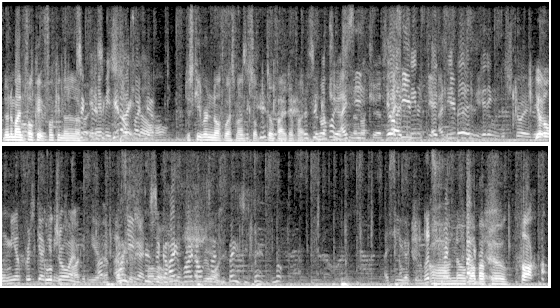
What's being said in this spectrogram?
No, no, mind. Fuck it. Fucking no, no, no. It hit me straight to the hole. Just keep running northwest, man. Stop. Don't fight. Don't fight. I see. Yo, I see. I see. is getting destroyed. Yo, me and Frisky are getting targeted here. There's a guy right outside the base. He's dead. No. I see you, Akim. Let's oh no, got my pearl. Fuck.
